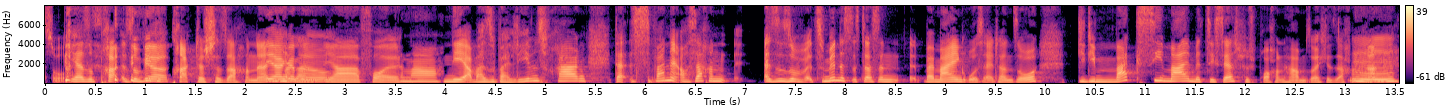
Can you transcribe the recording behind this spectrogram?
So. Ja, so, pra so wirklich ja. praktische Sachen, ne? Ja, genau. Dann, ja, voll. Genau. Nee, aber so bei Lebensfragen, das waren ja auch Sachen, also so zumindest ist das in, bei meinen Großeltern so, die die maximal mit sich selbst besprochen haben, solche Sachen, ne? mhm. ne?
